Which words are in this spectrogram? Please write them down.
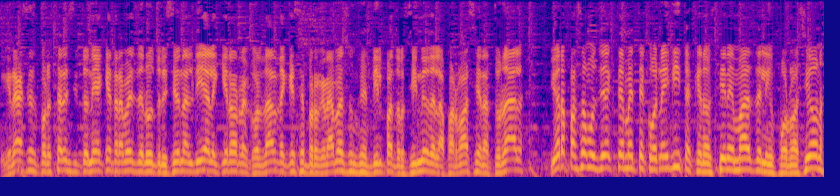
Gracias por estar en sintonía que a través de Nutrición al Día le quiero recordar de que este programa es un gentil patrocinio de la Farmacia Natural. Y ahora pasamos directamente con Neidita que nos tiene más de la información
